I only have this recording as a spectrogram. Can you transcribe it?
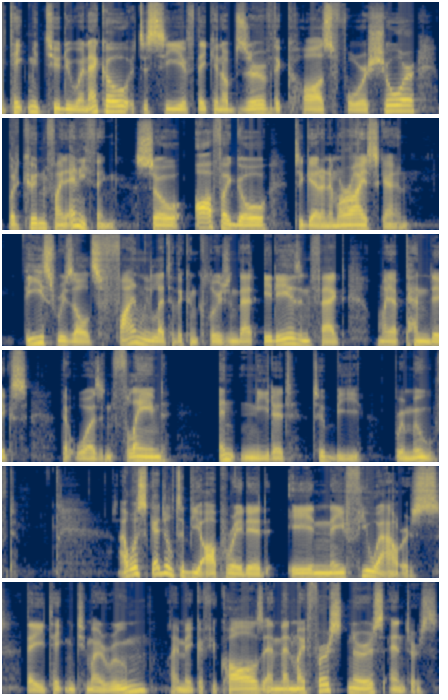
take me to do an echo to see if they can observe the cause for sure, but couldn't find anything. So off I go to get an MRI scan. These results finally led to the conclusion that it is, in fact, my appendix that was inflamed and needed to be removed. I was scheduled to be operated in a few hours. They take me to my room, I make a few calls, and then my first nurse enters.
